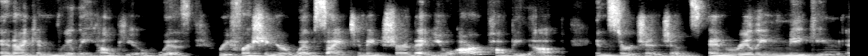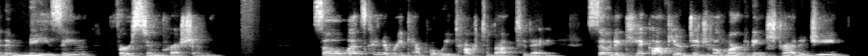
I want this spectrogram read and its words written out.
and I can really help you with refreshing your website to make sure that you are popping up in search engines and really making an amazing first impression. So let's kind of recap what we talked about today. So, to kick off your digital marketing strategy,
